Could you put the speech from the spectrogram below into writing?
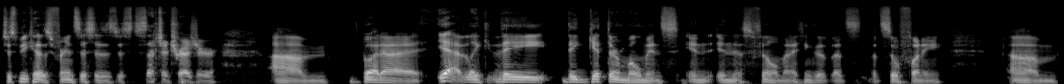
just because Frances is just such a treasure um but uh yeah like they they get their moments in in this film and i think that that's that's so funny um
